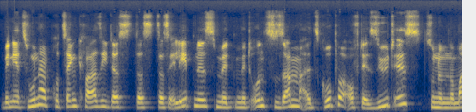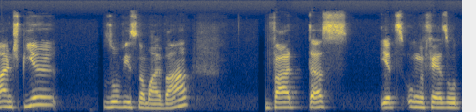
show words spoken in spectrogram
wenn jetzt 100% quasi das, das, das Erlebnis mit, mit uns zusammen als Gruppe auf der Süd ist, zu einem normalen Spiel, so wie es normal war, war das jetzt ungefähr so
